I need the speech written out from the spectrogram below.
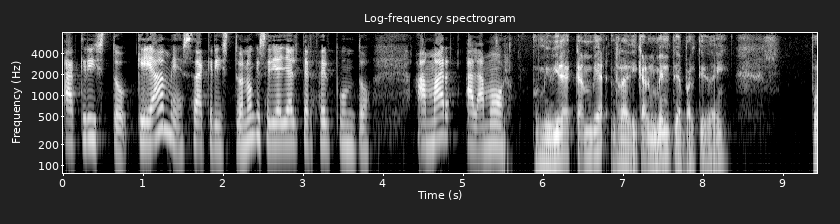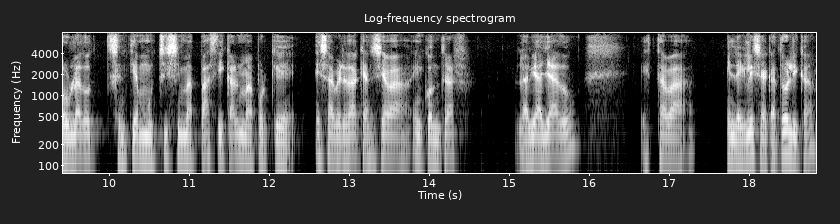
a Cristo, que ames a Cristo, ¿no? Que sería ya el tercer punto, amar al amor. Pues mi vida cambia radicalmente a partir de ahí. Por un lado sentía muchísima paz y calma porque esa verdad que ansiaba encontrar la había hallado, estaba en la iglesia católica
